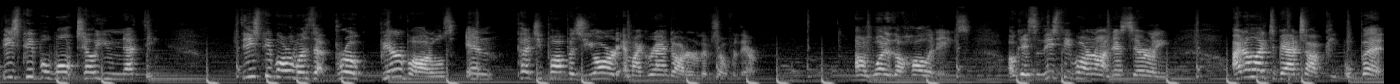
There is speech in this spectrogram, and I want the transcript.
These people won't tell you nothing. These people are the ones that broke beer bottles in Pudgy Papa's yard, and my granddaughter lives over there on one of the holidays. Okay, so these people are not necessarily. I don't like to bad talk people, but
